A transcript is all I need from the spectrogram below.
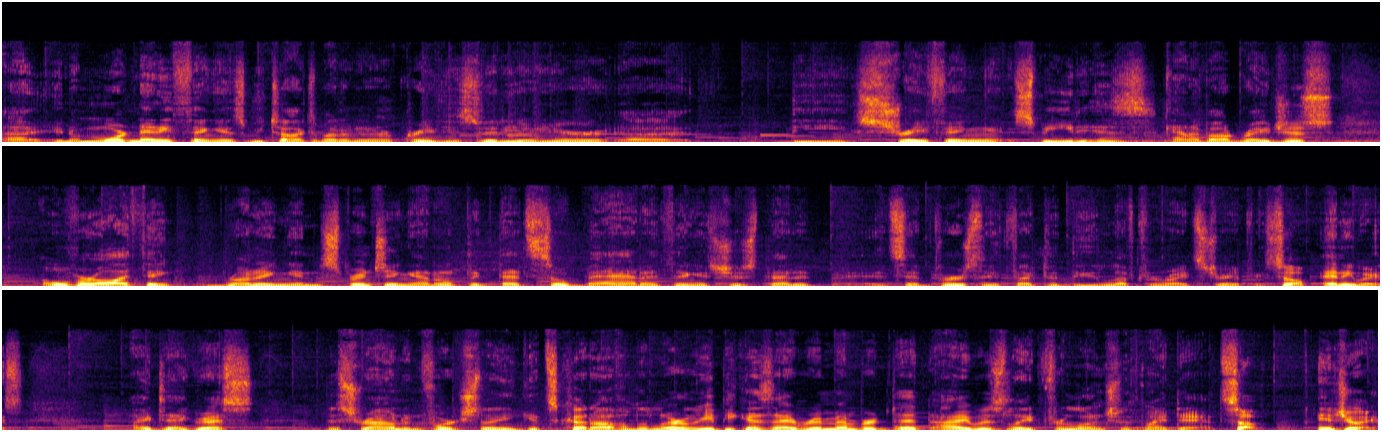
uh, you know more than anything, as we talked about it in our previous video here, uh, the strafing speed is kind of outrageous. Overall, I think running and sprinting, I don't think that's so bad. I think it's just that it, it's adversely affected the left and right strafing. So, anyways, I digress. This round, unfortunately, gets cut off a little early because I remembered that I was late for lunch with my dad. So, enjoy.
